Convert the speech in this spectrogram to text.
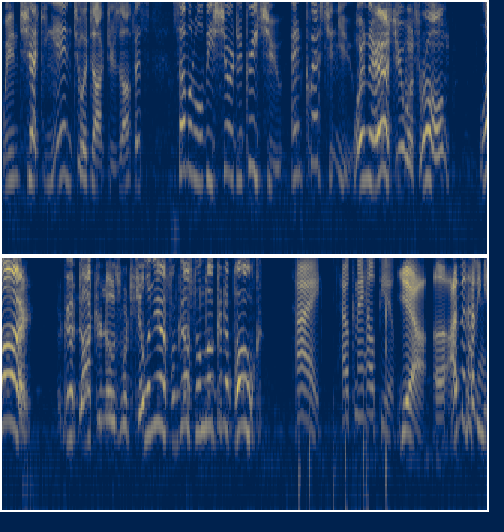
When checking into a doctor's office, someone will be sure to greet you and question you. When they ask you what's wrong, lie. A good doctor knows what's killing you from just a look and a poke. Hi, how can I help you? Yeah, uh, I've been having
